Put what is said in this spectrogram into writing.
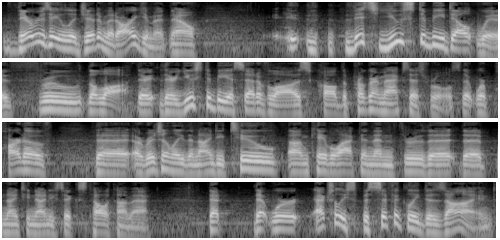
there is a legitimate argument now this used to be dealt with through the law. There, there used to be a set of laws called the Program Access Rules that were part of the originally the 92 um, Cable Act and then through the, the 1996 Telecom Act that, that were actually specifically designed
